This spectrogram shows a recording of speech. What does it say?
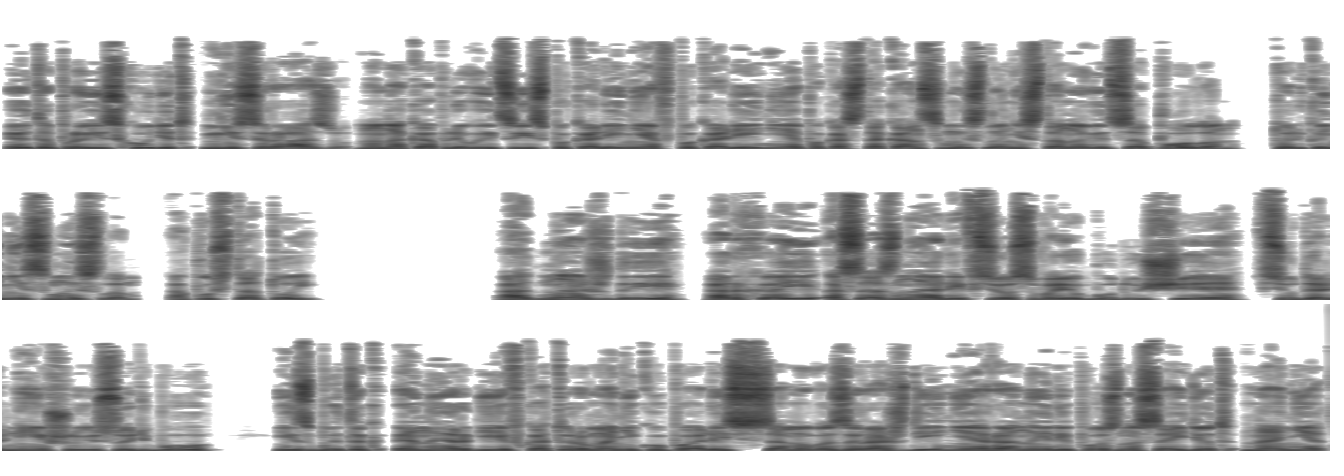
Это происходит не сразу, но накапливается из поколения в поколение, пока стакан смысла не становится полон, только не смыслом, а пустотой. Однажды архаи осознали все свое будущее, всю дальнейшую судьбу, Избыток энергии, в котором они купались с самого зарождения, рано или поздно сойдет на нет.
